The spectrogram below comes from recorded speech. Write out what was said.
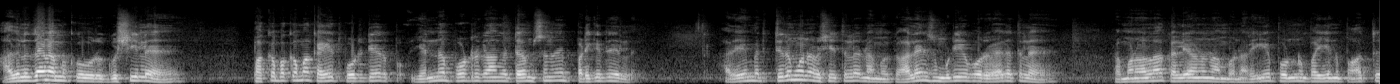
அதில் தான் நமக்கு ஒரு குஷியில் பக்க பக்கமாக கையெழுத்து போட்டுகிட்டே இருப்போம். என்ன போட்டிருக்காங்க டேர்ம்ஸ்னு படிக்கிறதே இல்லை. அதே மாதிரி திருமண விஷயத்தில் நமக்கு அலையன்ஸ் முடிய போகிற வேகத்தில் ரொம்ப நாளாக கல்யாணம் நம்ம நிறைய பொண்ணு பையனு பார்த்து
